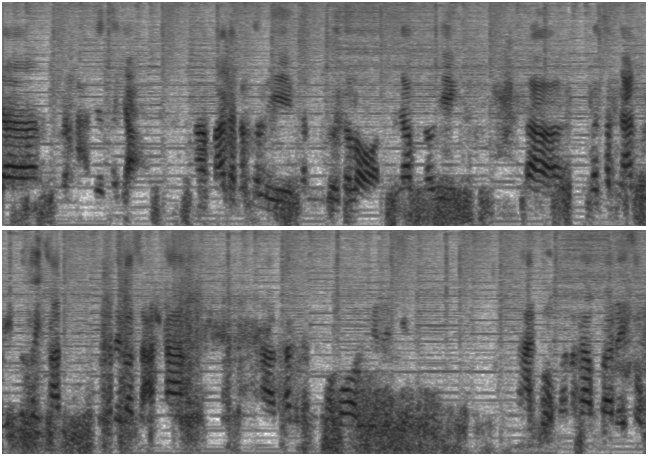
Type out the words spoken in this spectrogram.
จะมีปัญหาเรื่องขยะมากับน้ำทะเลกันโดยตลอดนะครับเราเองก็ทำงานตรงนี้ไม่ค่อยทันก็ได้ประสานทางท่านผบโรงเรียนในสิบทหารบกนะครับ ก็ได้ส่ง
